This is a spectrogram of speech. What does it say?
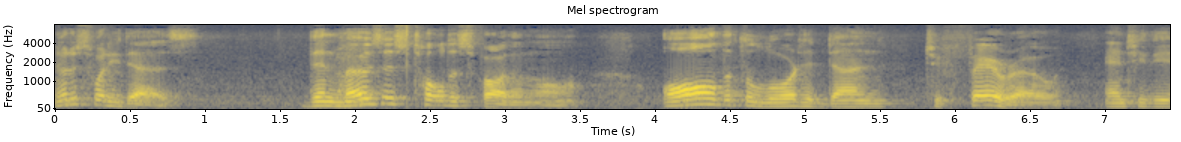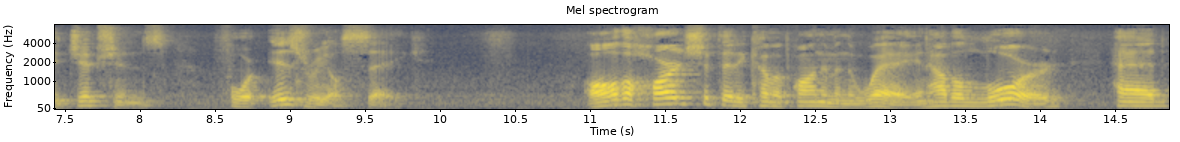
Notice what he does. Then Moses told his father-in-law all that the Lord had done to Pharaoh and to the Egyptians for Israel's sake. All the hardship that had come upon them in the way, and how the Lord had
